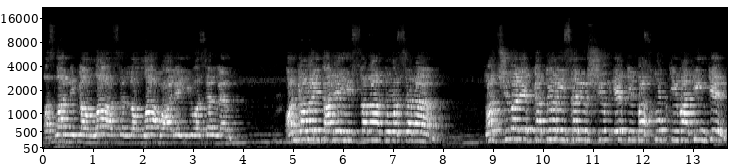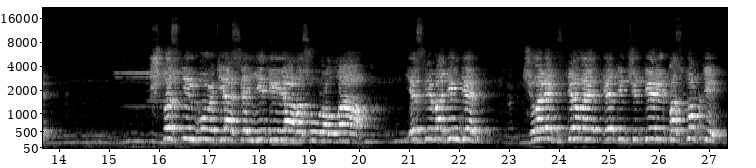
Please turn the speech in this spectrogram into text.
посланника Аллаха, саллаллаху алейхи вассалям. Он говорит, алейхиссалату вассалам, тот человек, который совершил эти поступки в один день, что с ним будет, я Сайиди, я Расул Аллах, если в один день человек сделает эти четыре поступки,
